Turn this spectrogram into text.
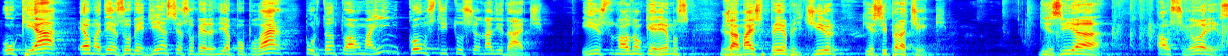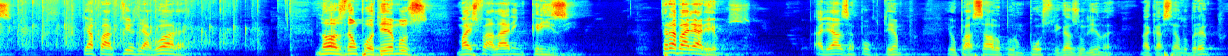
o que há é uma desobediência à soberania popular, portanto, há uma inconstitucionalidade. E isso nós não queremos jamais permitir que se pratique. Dizia aos senhores que a partir de agora nós não podemos mais falar em crise. Trabalharemos. Aliás, há pouco tempo eu passava por um posto de gasolina na Castelo Branco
